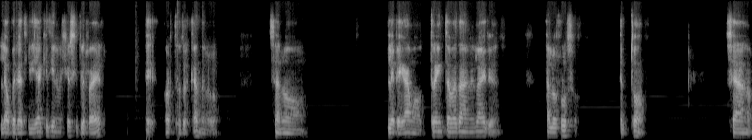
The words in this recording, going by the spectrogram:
la operatividad que tiene el ejército de Israel, es corta tu escándalo. O sea, no. Le pegamos 30 patadas en el aire a los rusos, en todo. O sea,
